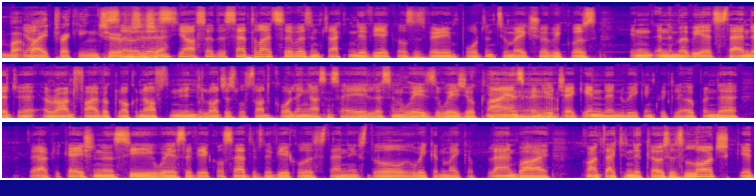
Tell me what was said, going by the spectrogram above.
by, Yeah. by tracking services. So eh? yeah, so the satellite service and tracking the vehicles is very important to make sure because in, in Namibia it's standard uh, around five o'clock in the afternoon the lodges will start calling us and say, hey, listen, where's where's your clients? yeah, Can you yeah. check in? Then we can quickly open the the application and see where's the vehicle at. If the vehicle is standing still, we can make a plan by contacting the closest lodge, get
